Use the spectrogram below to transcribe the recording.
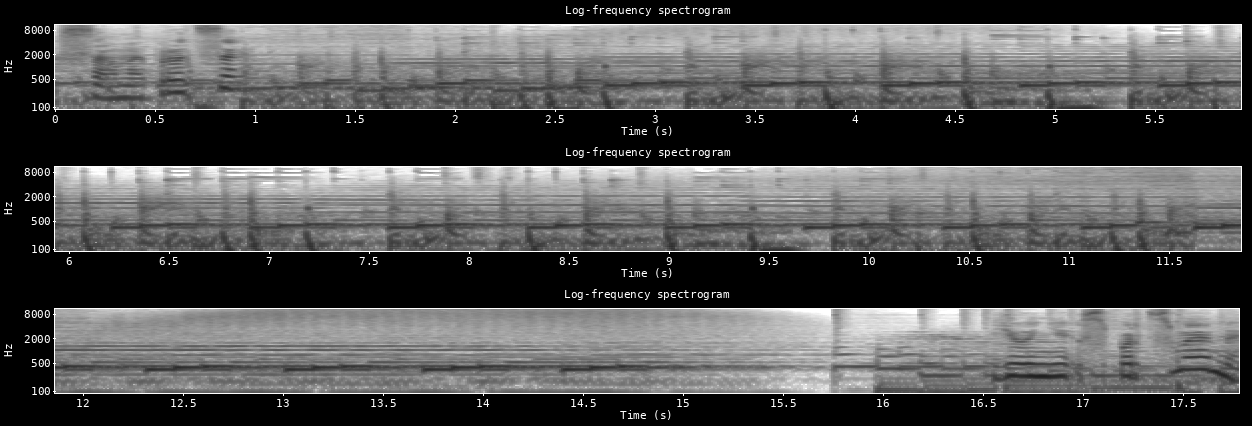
саме про це. Юні спортсмени,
